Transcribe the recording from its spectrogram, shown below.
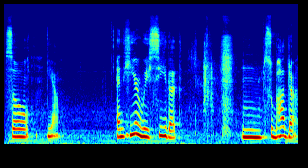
So yeah. And here we see that mm, Subhadra,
